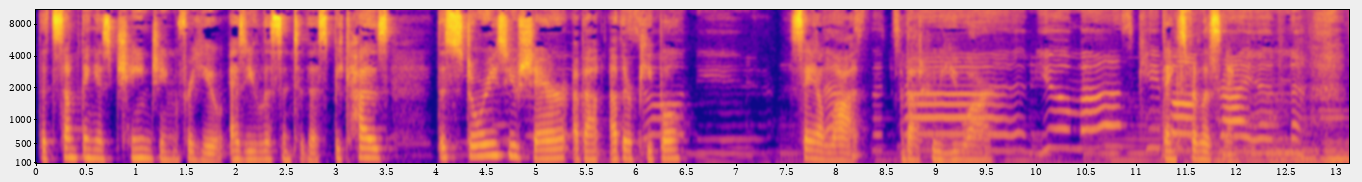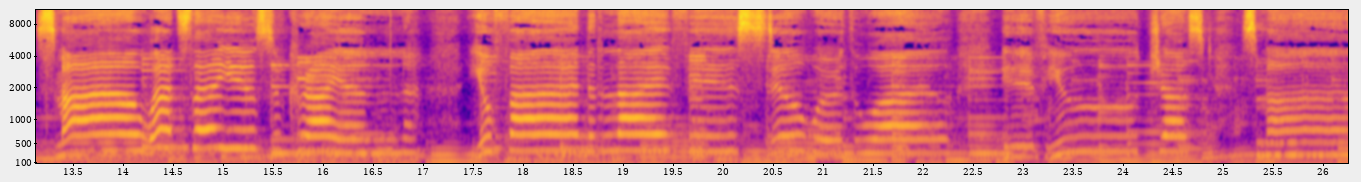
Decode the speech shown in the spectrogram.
that something is changing for you as you listen to this because the stories you share about other people say a lot about who you are. Thanks for listening. Smile, what's the use of crying? You'll find that life is still worthwhile if you just smile.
